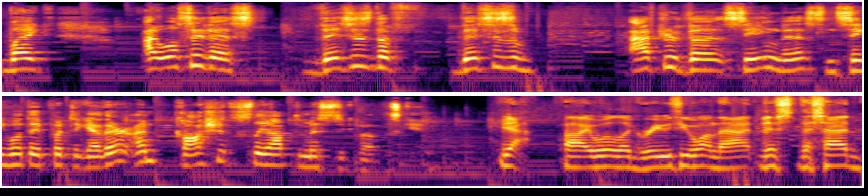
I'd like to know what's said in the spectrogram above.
like. I will say this: this is the this is a, after the seeing this and seeing what they put together. I'm cautiously optimistic about this game. Yeah, I will agree with you on that. This this had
